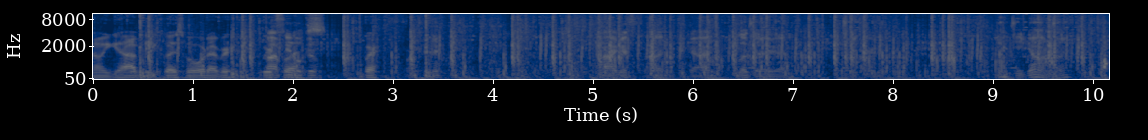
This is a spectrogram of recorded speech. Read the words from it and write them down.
I I'm you have decoys, but whatever. Weird Oh, people. Where? Or shooting. Oh, I guess not the guy. Look at it, yeah. Where you going, man?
